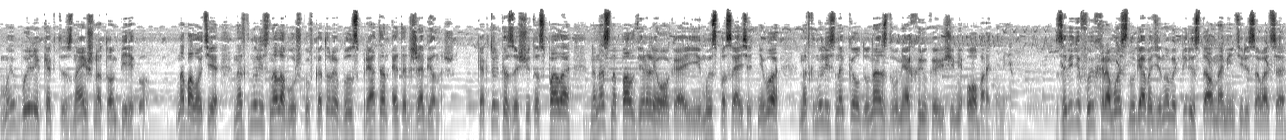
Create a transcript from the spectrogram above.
Мы были, как ты знаешь, на том берегу. На болоте наткнулись на ловушку, в которой был спрятан этот жабеныш. Как только защита спала, на нас напал Верлиока, и мы, спасаясь от него, наткнулись на колдуна с двумя хрюкающими оборотнями. Завидев их, хромой слуга Водянова перестал нами интересоваться.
